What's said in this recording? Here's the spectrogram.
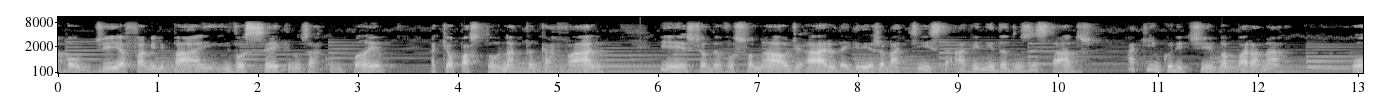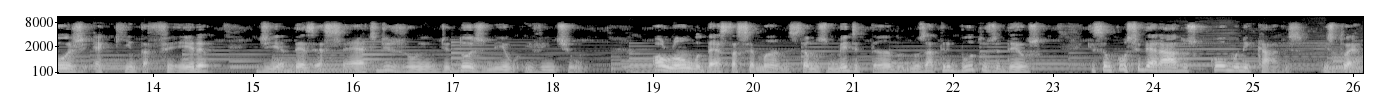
bom dia, família Pai e você que nos acompanha. Aqui é o pastor Nathan Carvalho e este é o devocional diário da Igreja Batista Avenida dos Estados, aqui em Curitiba, Paraná. Hoje é quinta-feira, dia 17 de junho de 2021. Ao longo desta semana, estamos meditando nos atributos de Deus que são considerados comunicáveis, isto é,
